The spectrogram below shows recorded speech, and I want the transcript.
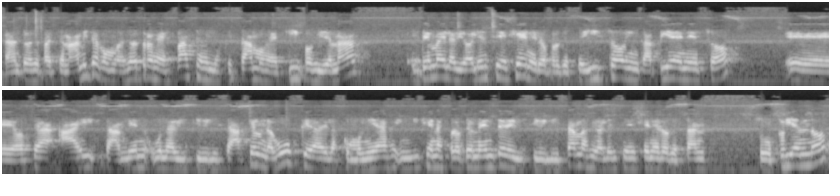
tanto de Pachamamita como de otros espacios en los que estamos, equipos y demás, el tema de la violencia de género, porque se hizo hincapié en eso, eh, o sea, hay también una visibilización, una búsqueda de las comunidades indígenas propiamente de visibilizar las violencias de género que están sufriendo,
